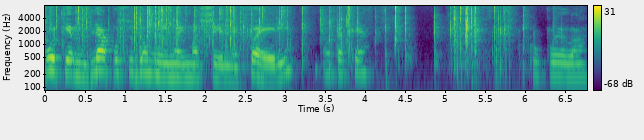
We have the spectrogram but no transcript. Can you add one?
Потім для посудомийної машини фейрі. Отаке купила.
